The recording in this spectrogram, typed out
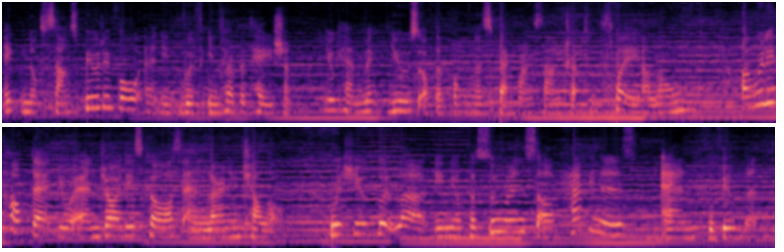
8 notes sounds beautiful and in, with interpretation. You can make use of the bonus background soundtrack to play along. I really hope that you will enjoy this course and learning cello. Wish you good luck in your pursuance of happiness and fulfillment.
